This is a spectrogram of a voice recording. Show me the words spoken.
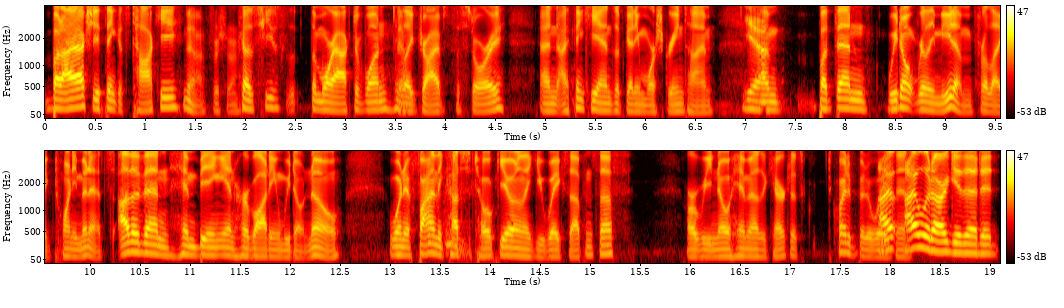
but I actually think it's Taki Yeah, for sure. because he's the, the more active one who like drives the story, and I think he ends up getting more screen time. Yeah. Um, but then we don't really meet him for like 20 minutes, other than him being in her body and we don't know. When it finally cuts to Tokyo and like he wakes up and stuff, or we know him as a character, it's quite a bit of ways I, in. I would argue that it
